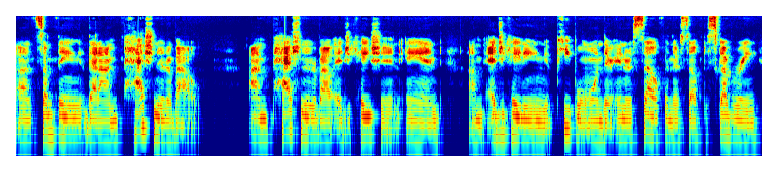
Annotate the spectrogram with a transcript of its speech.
uh, something that I'm passionate about, I'm passionate about education and um, educating people on their inner self and their self discovery.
